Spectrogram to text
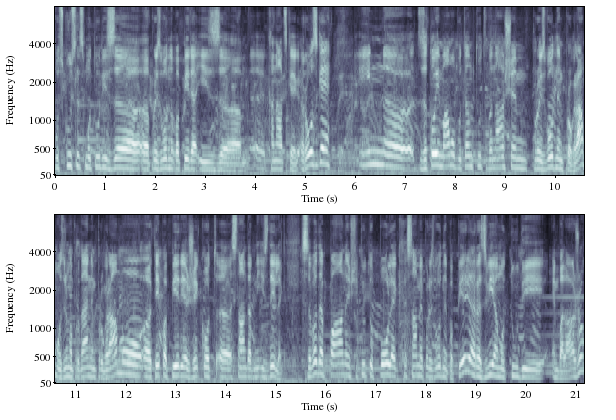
Poskusili smo tudi z uh, proizvodno papirja iz uh, kanadske rozge. In uh, zato imamo potem tudi v našem proizvodnem programu, oziroma prodajnem programu, uh, te papirje že kot uh, standardni izdelek. Seveda pa na inštitutu, poleg same proizvodne papirja, razvijamo tudi embalažo,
